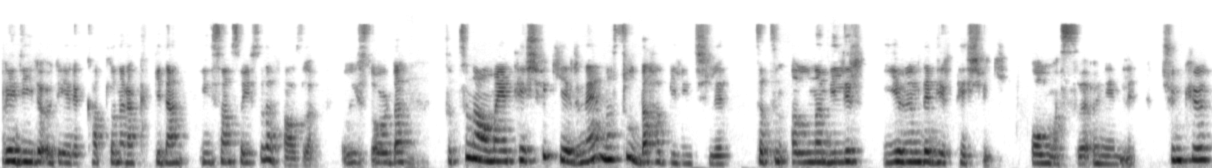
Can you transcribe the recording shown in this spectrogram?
krediyle ödeyerek katlanarak giden insan sayısı da fazla. Dolayısıyla orada satın almaya teşvik yerine nasıl daha bilinçli satın alınabilir yönünde bir teşvik olması önemli. Çünkü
